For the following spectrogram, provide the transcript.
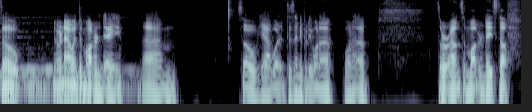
So we're now into modern day. Um, so yeah, what does anybody want to want to throw around some modern day stuff?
